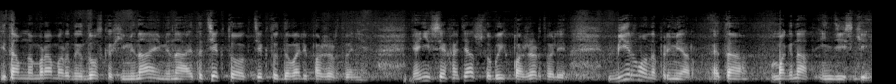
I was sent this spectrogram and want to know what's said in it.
и там на мраморных досках имена, имена. Это те, кто, те, кто давали пожертвования. И они все хотят, чтобы их пожертвовали. Бирла, например, это магнат индийский.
